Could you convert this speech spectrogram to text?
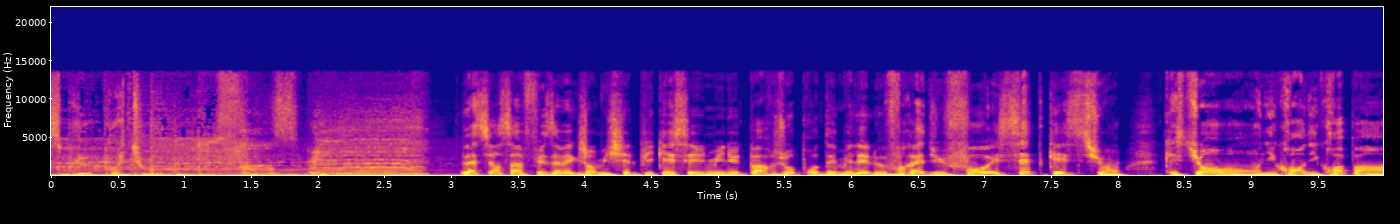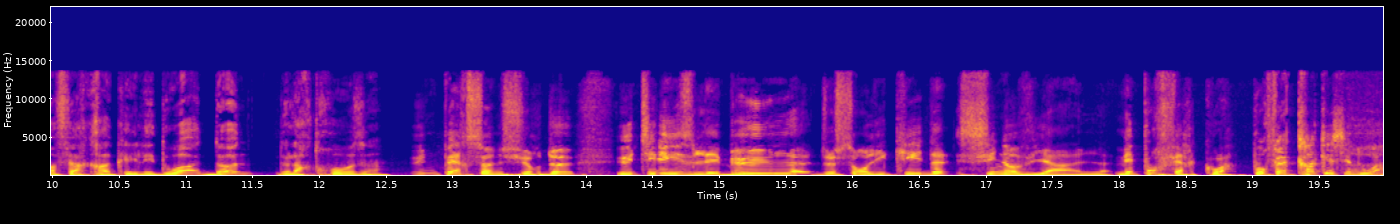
France Bleu Poitou. La science infuse avec Jean-Michel Piquet, c'est une minute par jour pour démêler le vrai du faux et cette question. Question, on y croit, on n'y croit pas. Hein. Faire craquer les doigts donne de l'arthrose. Une personne sur deux utilise les bulles de son liquide synovial. Mais pour faire quoi? Pour faire craquer ses doigts.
